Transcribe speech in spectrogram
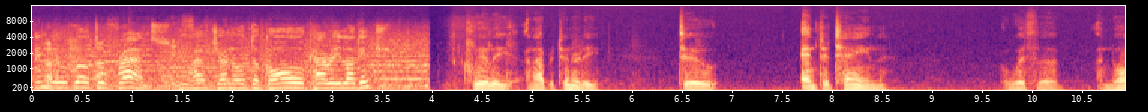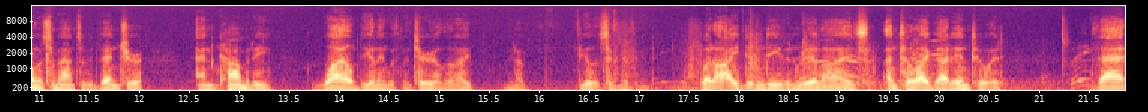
When you go to France, you have General de Gaulle carry luggage? It's clearly an opportunity to entertain with uh, enormous amounts of adventure and comedy while dealing with material that I, you know, feel is significant. But I didn't even realize until I got into it that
